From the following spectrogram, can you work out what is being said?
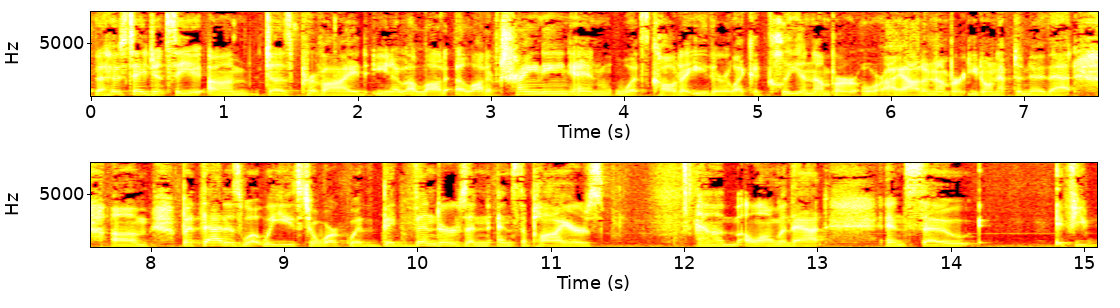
the host agency um, does provide you know a lot a lot of training and what's called a, either like a CLIA number or IATA number. You don't have to know that, um, but that is what we use to work with big vendors and, and suppliers. Um, along with that, and so if you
